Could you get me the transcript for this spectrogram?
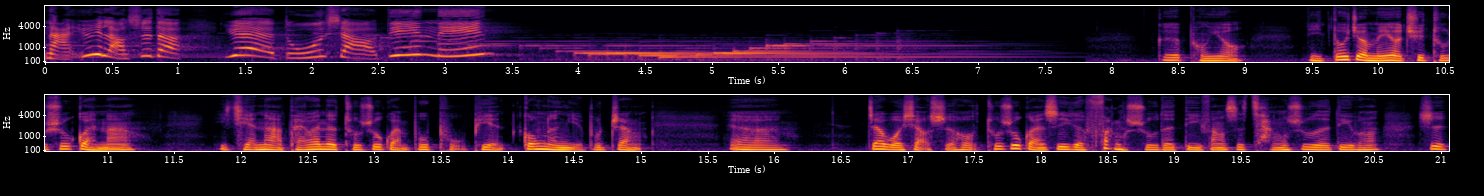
乃玉老师的阅读小叮咛。各位朋友，你多久没有去图书馆呢？以前呢，台湾的图书馆不普遍，功能也不彰。呃，在我小时候，图书馆是一个放书的地方，是藏书的地方，是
